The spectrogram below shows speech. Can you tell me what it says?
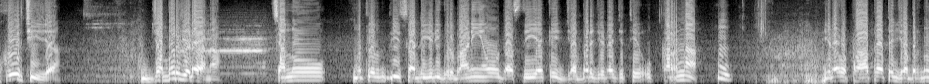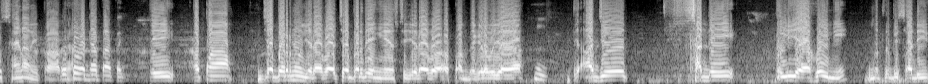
ਹੋਰ ਚੀਜ਼ ਆ। ਜਬਰ ਜਿਹੜਾ ਨਾ ਸਾਨੂੰ ਮਤਲਬ ਵੀ ਸਾਡੀ ਜਿਹੜੀ ਗੁਰਬਾਣੀ ਆ ਉਹ ਦੱਸਦੀ ਹੈ ਕਿ ਜਬਰ ਜਿਹੜਾ ਜਿੱਥੇ ਉਹ ਕਰਨਾ ਹੂੰ। ਜਿਹੜਾ ਉਹ ਪਾਪ ਹੈ ਤੇ ਜਬਰ ਨੂੰ ਸਹਿਣਾ ਵੀ ਪਾਪ ਉਹ ਤੋਂ ਵੱਡਾ ਪਾਪ ਹੈ ਤੇ ਆਪਾਂ ਜਬਰ ਨੂੰ ਜਿਹੜਾ ਵਾ ਜਬਰ ਦੇ ਅਗੇਂਸਟ ਜਿਹੜਾ ਵਾ ਆਪਾਂ ਵਿਗੜ ਵਜਾਇਆ। ਹੂੰ। ਤੇ ਅੱਜ ਸਾਡੇ ਕੱਲੀ ਇਹੋ ਹੀ ਨਹੀਂ ਮਤਲਬ ਵੀ ਸਾਡੀ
